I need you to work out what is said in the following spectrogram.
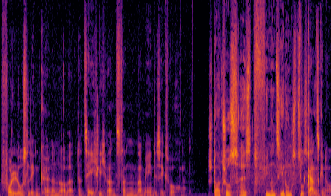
voll loslegen können. Aber tatsächlich waren es dann am Ende sechs Wochen. Startschuss heißt Finanzierungszusage. Ganz genau.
